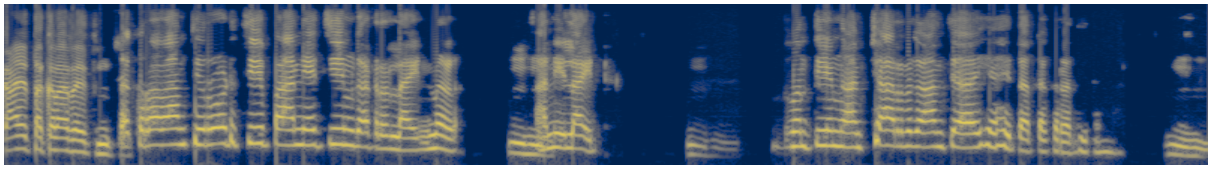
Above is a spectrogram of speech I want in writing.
काय तक्रार आहे तुमची? तक्रार आमची रोडची पाण्याची गटर लाईन नळ हम्म, आणि लाइट हम्म, दोन तीन आम- चार आमच्या हे आहेत तक्रार इथं. हम्म,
